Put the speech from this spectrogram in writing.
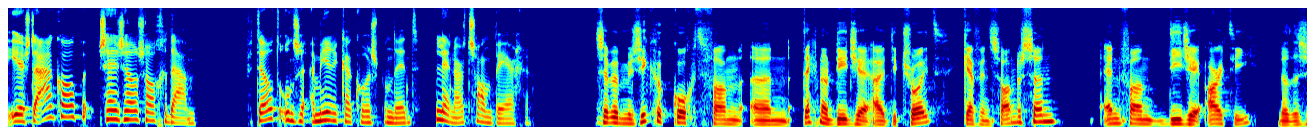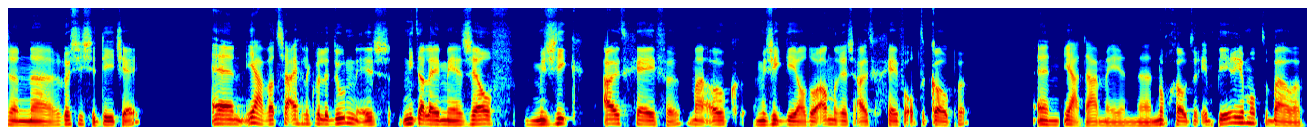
De eerste aankopen zijn zelfs al gedaan, vertelt onze Amerika-correspondent Lennart Sandbergen. Ze hebben muziek gekocht van een techno-DJ uit Detroit, Kevin Sanderson, en van DJ Arty, dat is een uh, Russische DJ. En ja, wat ze eigenlijk willen doen is niet alleen meer zelf muziek uitgeven, maar ook muziek die al door anderen is uitgegeven op te kopen. En ja, daarmee een uh, nog groter imperium op te bouwen.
